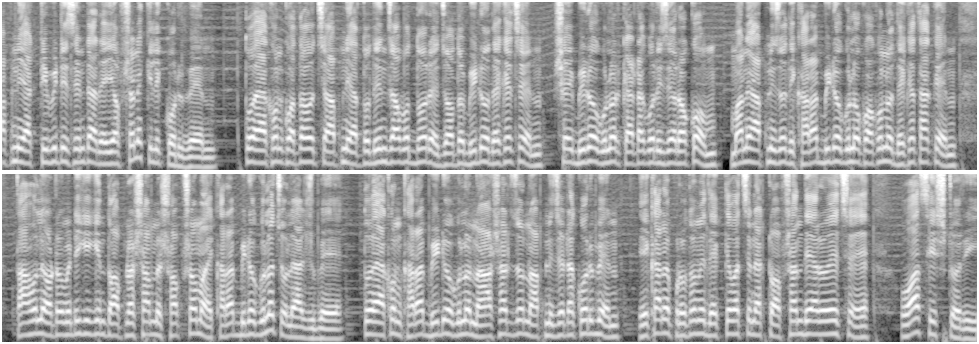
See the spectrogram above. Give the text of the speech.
আপনি অ্যাক্টিভিটি সেন্টার এই অপশানে ক্লিক করবেন। তো এখন কথা হচ্ছে আপনি এতদিন যাবত ধরে যত ভিডিও দেখেছেন, সেই ভিডিওগুলোর ক্যাটাগরি যেরকম মানে আপনি যদি খারাপ ভিডিওগুলো কখনো দেখে থাকেন, তাহলে অটোমেটিকই কিন্তু আপনার সামনে সব সময় খারাপ ভিডিওগুলো চলে আসবে। তো এখন খারাপ ভিডিওগুলো না আসার জন্য আপনি যেটা করবেন, এখানে প্রথমে দেখতে পাচ্ছেন একটা অপশান দেওয়া রয়েছে ওয়াচ হিস্টোরি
